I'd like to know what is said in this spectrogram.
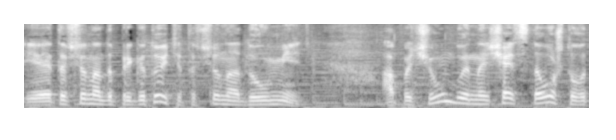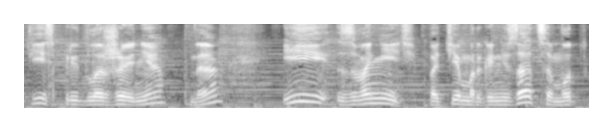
и это все надо приготовить, это все надо уметь. А почему бы начать с того, что вот есть предложение, да, и звонить по тем организациям, вот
